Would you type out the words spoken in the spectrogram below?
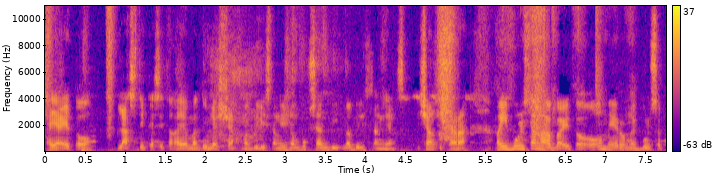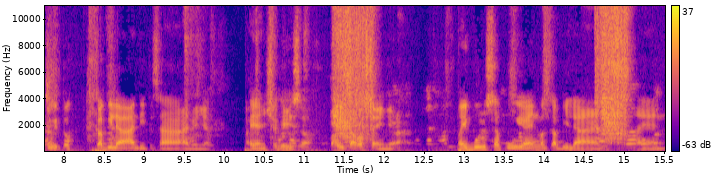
Kaya ito, plastic kasi ito, kaya madulas siya. Mabilis lang siyang buksan, mabilis lang yang, siyang isara. May bulsa nga ba ito? Oo, meron, may bulsa po ito. Kabilaan dito sa ano niya. Ayan siya guys, oh. Pakita ko sa inyo. Ah. May bulsa po yan, magkabilaan. Ayan.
